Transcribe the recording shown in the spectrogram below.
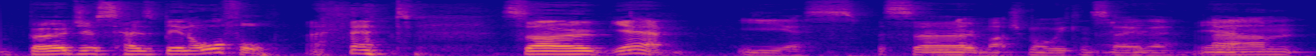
Burgess has been awful. and so, yeah. Yes. So Not much more we can say there. Yeah. Um,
